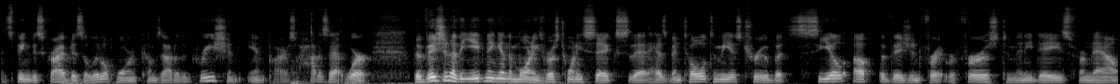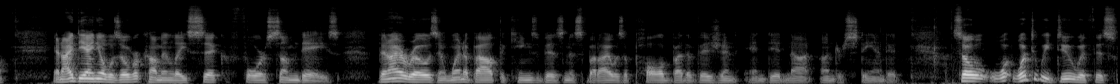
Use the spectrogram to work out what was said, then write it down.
that's being described as a little horn comes out of the Grecian Empire. So, how does that work? The vision of the evening and the mornings, verse 26, that has been told to me is true, but seal up the vision, for it refers to many days from now. And I, Daniel, was overcome and lay sick for some days. Then I arose and went about the king's business, but I was appalled by the vision and did not understand it. So, what, what do we do with this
